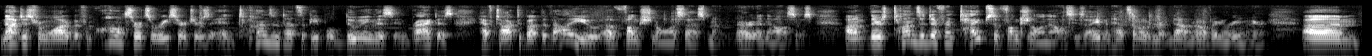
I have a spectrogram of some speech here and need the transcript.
not just from Iwata, but from all sorts of researchers and tons and tons of people doing this in practice have talked about the value of functional assessment or analysis. Um, there's tons of different types of functional analyses. I even had some of them written down. I don't know if I can read them here. Um,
